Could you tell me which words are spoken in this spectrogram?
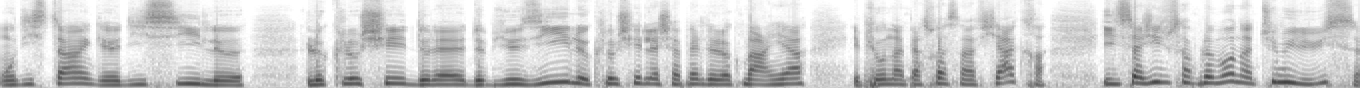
On distingue d'ici le, clocher de Bieuzy, le clocher de la chapelle de Locmaria, et puis on aperçoit Saint-Fiacre. Il s'agit tout simplement d'un tumulus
